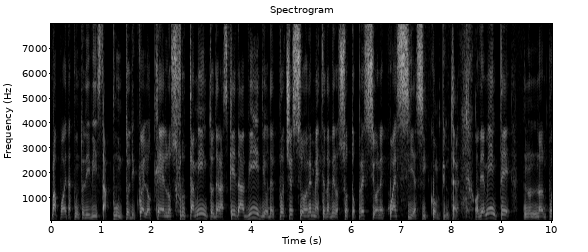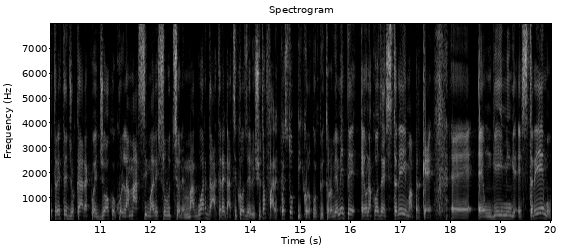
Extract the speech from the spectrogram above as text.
ma poi dal punto di vista appunto di quello che è lo sfruttamento della scheda video del processore mette davvero sotto pressione qualsiasi computer. Ovviamente non, non potrete giocare a quel gioco con la massima risoluzione ma guardate ragazzi cosa è riuscito a fare questo piccolo computer. Ovviamente è una cosa estrema perché eh, è un gaming estremo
